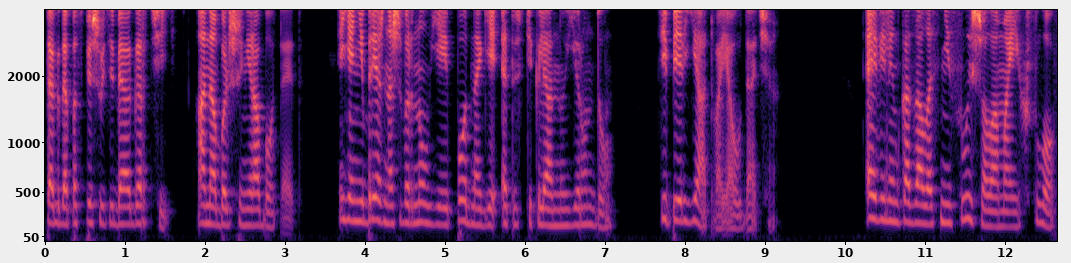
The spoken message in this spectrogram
Тогда поспешу тебя огорчить. Она больше не работает. Я небрежно швырнул ей под ноги эту стеклянную ерунду. Теперь я твоя удача. Эвелин, казалось, не слышала моих слов.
